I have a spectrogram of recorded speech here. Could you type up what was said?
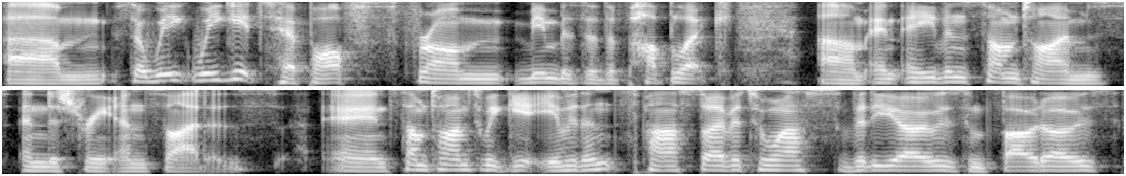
Um, so we, we get tip offs from members of the public um, and even sometimes industry insiders. And sometimes we get evidence passed over to us, videos and photos.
